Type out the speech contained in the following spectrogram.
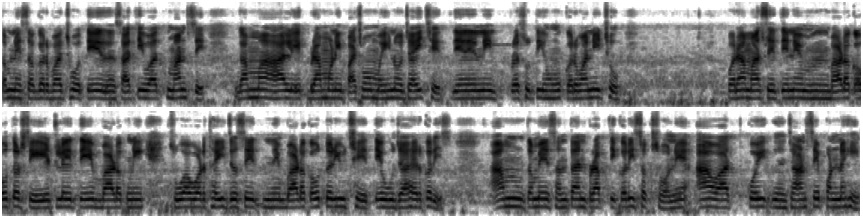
તમને સગર્ભા છો તે સાચી વાત માનશે. ગામમાં હાલ એક બ્રાહ્મણી પાંચમો મહિનો જાય છે. તેની પ્રસૂતિ હું કરવાની છું. પરામાસે તેને બાળક અવતરશે એટલે તે બાળકની સુવાવડ થઈ જશે ને બાળક અવતર્યું છે તેવું જાહેર કરીશ. આમ તમે સંતાન પ્રાપ્તિ કરી શકશો ને આ વાત કોઈ જાણશે પણ નહીં.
